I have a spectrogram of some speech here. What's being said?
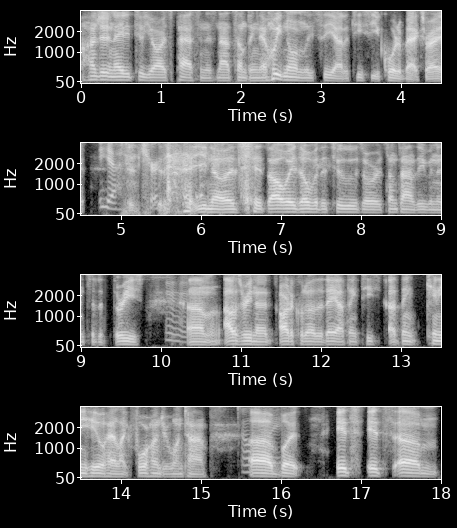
182 yards passing is not something that we normally see out of TCU quarterbacks, right? yeah It's, true you know, it's it's always over the twos or sometimes even into the threes. Mhm. Um, I was reading an article the other day. I think T, I think Kenny Hill had like 400 one time. Oh, Uh, but it's it's um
